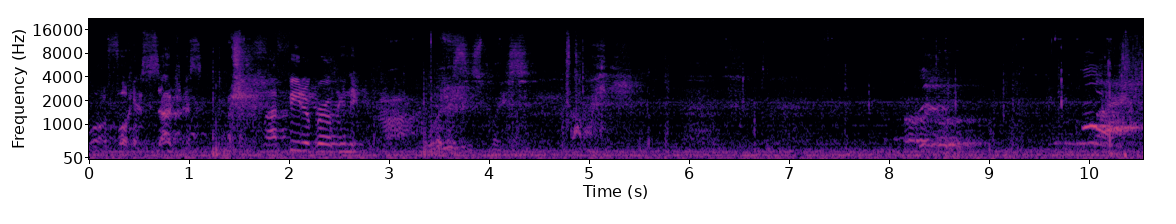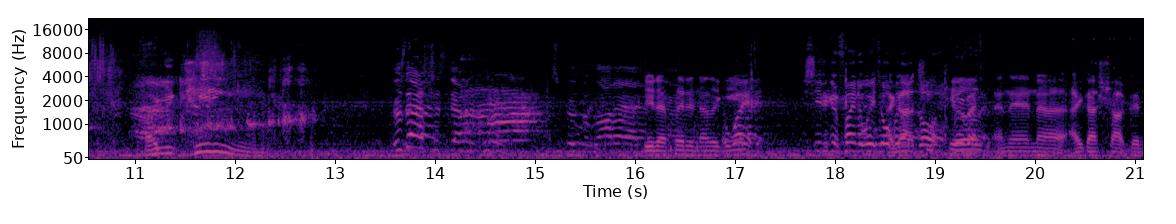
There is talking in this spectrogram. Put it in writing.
What a fucking circus. My feet are broken. What is this place? Are you kidding me? There's ashes down here. There's a lot of ashes. Dude, I played another Hey, game. Wyatt, see if you can find a way to I open got that two door. Move kills, it. and then uh, I got shotgun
